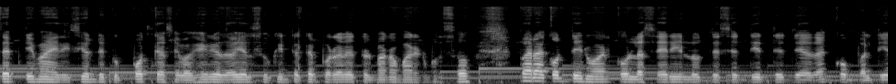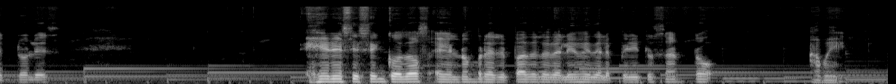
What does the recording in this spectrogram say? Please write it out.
séptima edición de tu podcast Evangelio de hoy en su quinta temporada de tu hermano Mar Hermoso para continuar con la serie Los descendientes de Adán compartiéndoles Génesis 5.2 en el nombre del Padre, del Hijo y del Espíritu Santo. Amén.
